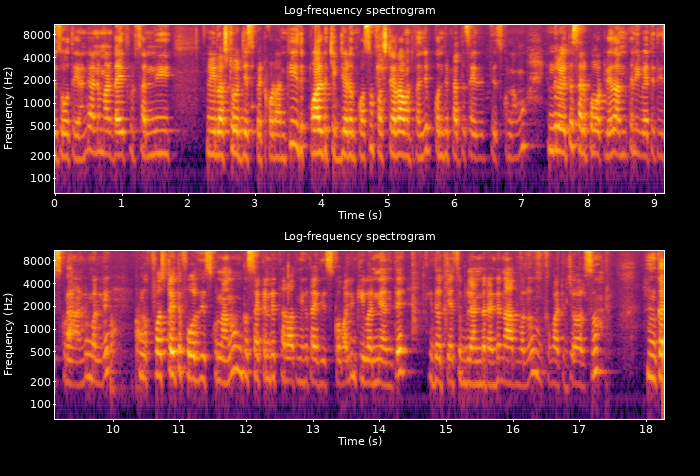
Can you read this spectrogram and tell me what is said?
యూజ్ అవుతాయండి. అంటే మన డ్రై ఫ్రూట్స్ అన్నీ ఇలా స్టోర్ చేసి పెట్టుకోవడానికి ఇది క్వాలిటీ చెక్ చేయడం కోసం ఫస్ట్ ఎలా ఉంటుందని చెప్పి కొంచెం పెద్ద సైజ్ తీసుకున్నాము. ఇందులో అయితే సరిపోవట్లేదు. అందుకని ఇవైతే తీసుకున్నాను అండి మళ్ళీ. ఇంకా ఫస్ట్ అయితే ఫోర్ తీసుకున్నాను. ఇంకా సెకండ్ తర్వాత మిగతా తీసుకోవాలి. ఇంక ఇవన్నీ అంతే. ఇది వచ్చేసి బ్లెండర్ అండి నార్మల్. ఇంకా వాటి జార్స్. ఇంకా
